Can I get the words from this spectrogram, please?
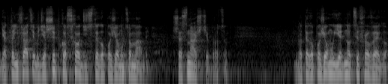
Jak ta inflacja będzie szybko schodzić z tego poziomu, co mamy, 16%, do tego poziomu jednocyfrowego,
